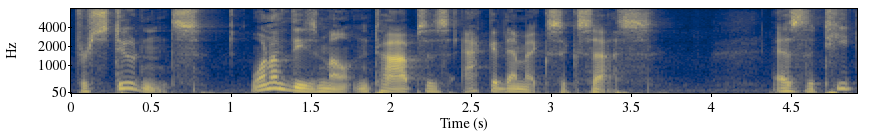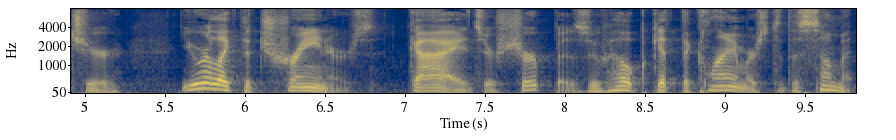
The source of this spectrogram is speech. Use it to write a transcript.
For students, one of these mountaintops is academic success. As the teacher, you are like the trainers, guides, or Sherpas who help get the climbers to the summit.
